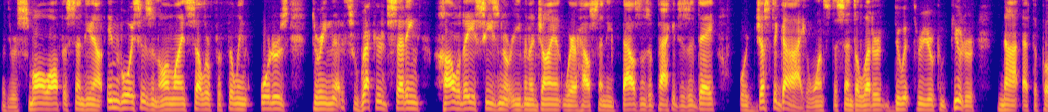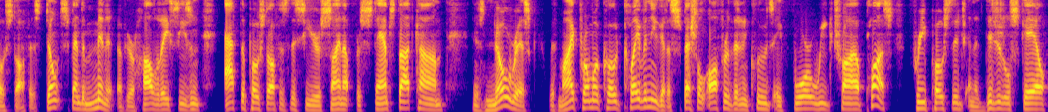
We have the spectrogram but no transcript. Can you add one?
whether you're a small office sending out invoices, an online seller fulfilling orders during this record setting holiday season, or even a giant warehouse sending thousands of packages a day, or just a guy who wants to send a letter, do it through your computer, not at the post office. Don't spend a minute of your holiday season at the post office this year. Sign up for Stamps.com. There's no risk. With my promo code Klavan, you get a special offer that includes a four week trial plus free postage and a digital scale,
